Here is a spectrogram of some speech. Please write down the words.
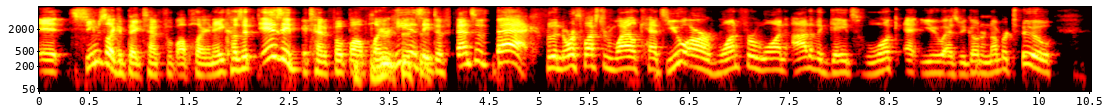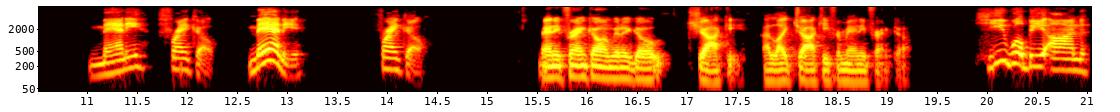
it seems like a Big Ten football player, Nate, because it is a Big Ten football player. He is a defensive back for the Northwestern Wildcats. You are one for one out of the gates. Look at you as we go to number two, Manny Franco. Manny Franco. Manny Franco, I'm going to go jockey. I like jockey for Manny Franco. He will be on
